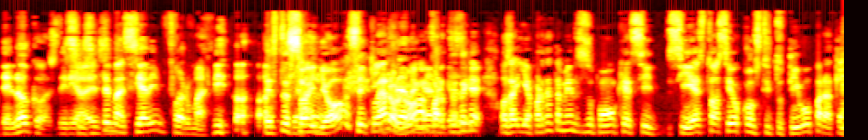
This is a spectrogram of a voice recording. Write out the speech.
de locos, diría, Sí, es demasiada información. Este soy yo, sí, claro, Claro, ¿no? claro, aparte de que, o sea, y aparte también supongo que si, si esto ha sido constitutivo para ti,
